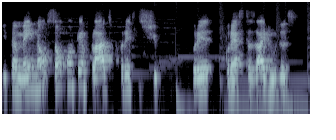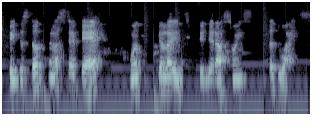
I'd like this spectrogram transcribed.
e também não são contemplados por esses tipos, por, por essas ajudas feitas tanto pela CBF quanto pelas federações estaduais.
